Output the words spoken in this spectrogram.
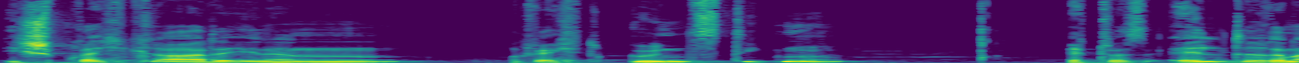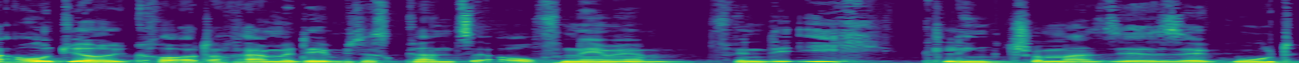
Ich spreche gerade in einem recht günstigen, etwas älteren Audiorekorder rein, mit dem ich das Ganze aufnehme, finde ich, klingt schon mal sehr, sehr gut.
